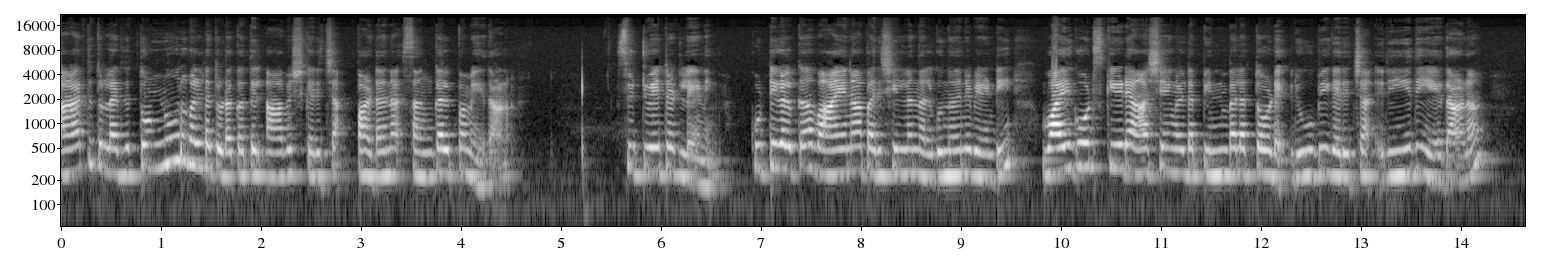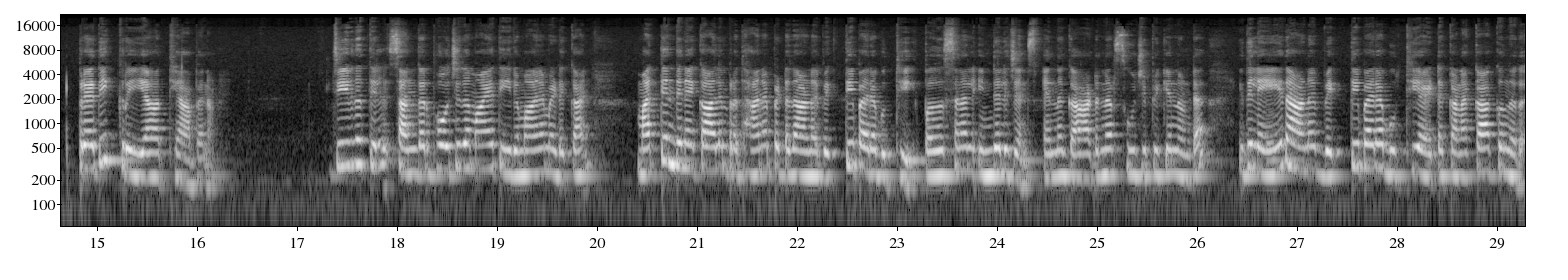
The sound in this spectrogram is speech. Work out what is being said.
ആയിരത്തി തൊള്ളായിരത്തി തൊണ്ണൂറുകളുടെ തുടക്കത്തിൽ ആവിഷ്കരിച്ച പഠന സങ്കല്പം ഏതാണ്? സിറ്റുവേറ്റഡ് ലേണിംഗ് കുട്ടികൾക്ക് വായനാ പരിശീലനം നൽകുന്നതിന് വേണ്ടി വൈഗോഡ്സ്കിയുടെ ആശയങ്ങളുടെ പിൻബലത്തോടെ രൂപീകരിച്ച രീതി ഏതാണ്? പ്രതിക്രിയാധ്യാപനം. ജീവിതത്തിൽ സന്ദർഭോചിതമായ തീരുമാനമെടുക്കാൻ മറ്റെന്തിനേക്കാളും പ്രധാനപ്പെട്ടതാണ് വ്യക്തിപര ബുദ്ധി പേഴ്സണൽ ഇന്റലിജൻസ് എന്ന് ഗാർഡനർ സൂചിപ്പിക്കുന്നുണ്ട്. ഇതിൽ ഏതാണ് വ്യക്തിപര ബുദ്ധിയായിട്ട് കണക്കാക്കുന്നത്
